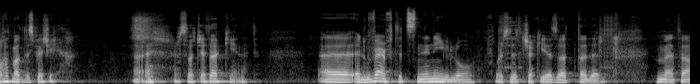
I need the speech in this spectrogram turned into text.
Uħat ma dispjaċi. Il-soċjetà eh, kienet. Eh, il-gvern ftit snin ilu, forsi ċekki eżatt tadel, meta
